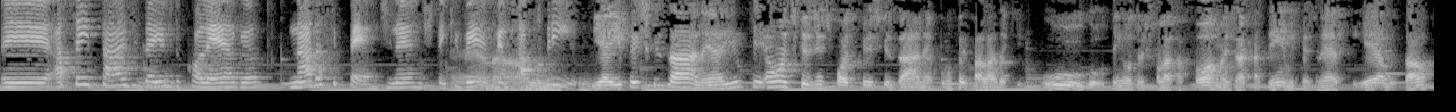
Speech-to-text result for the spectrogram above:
é, aceitar as ideias do colega, nada se perde, né? A gente tem que É, ver, não, pensar sim, sobre sim. isso. E aí pesquisar, né? Aí o que, onde que a gente pode pesquisar, né? Como foi falado aqui, Google, tem outras plataformas acadêmicas, né? Cielo e tal.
